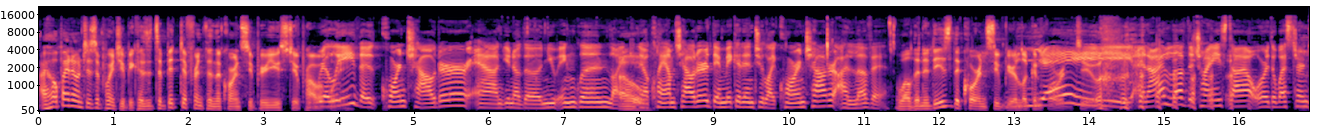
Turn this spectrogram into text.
I hope I don't disappoint you because it's a bit different than the corn soup you're used to, probably. Really, the corn chowder and you know the New England like Oh. you know oh. clam chowder, they make it into like corn chowder. I love it. Well, then it is the corn soup you're looking forward to. And I love the Chinese style or the Western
